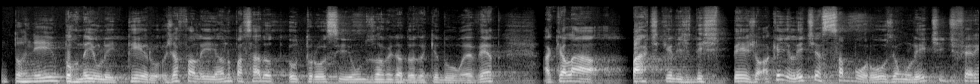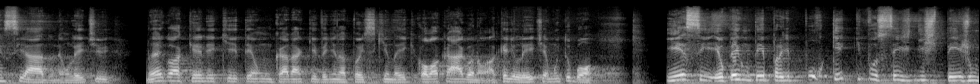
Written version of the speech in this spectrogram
Um torneio. Torneio leiteiro. Eu já falei, ano passado eu, eu trouxe um dos organizadores aqui do evento, aquela parte que eles despejam. Aquele leite é saboroso, é um leite diferenciado, né? Um leite. Não é igual aquele que tem um cara que vende na tua esquina aí que coloca água, não. Aquele leite é muito bom. E esse, eu perguntei para ele por que, que vocês despejam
